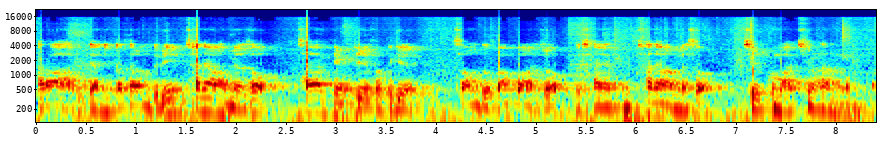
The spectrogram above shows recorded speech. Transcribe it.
가라 이렇게 하니까 사람들이 찬양하면서 찬양팀 뒤에서 되게 사운드가 빵빵하죠. 찬양, 찬양하면서 제일 큰 마칭을 하는 겁니다.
